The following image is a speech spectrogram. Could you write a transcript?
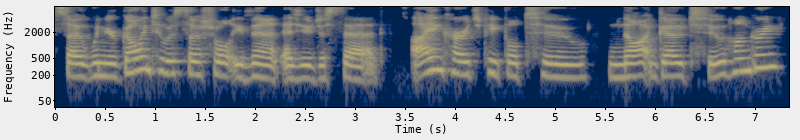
So when you're going to a social event, as you just said, I encourage people to not go too hungry.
